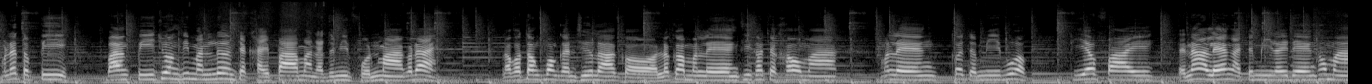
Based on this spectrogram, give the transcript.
มันแล้วแต่ปี บางปีช่วงที่มันเริ่มจากไข่ปลามันอาจจะมีฝนมาก็ได้ เราก็ต้องป้องกันเชื้อราก่อน แล้วก็แมลงที่เขาจะเข้ามา แมลงก็จะมีพวกเพี้ยไฟ แต่หน้าแรงอาจจะมีไรแดงเข้ามา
